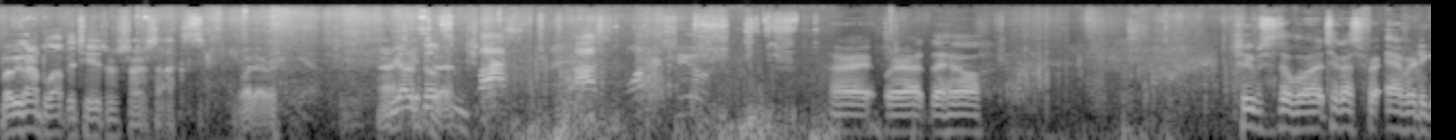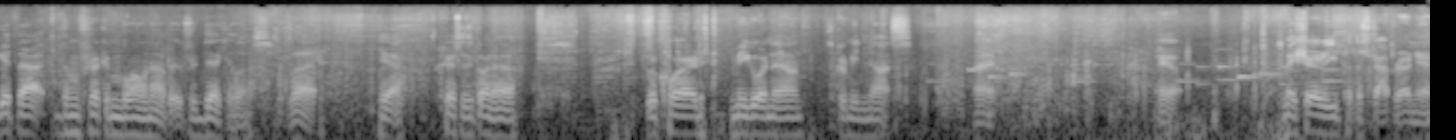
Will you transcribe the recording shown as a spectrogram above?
But we gotta blow up the tubes, which sort of sucks. Whatever. We right, gotta build some. Last, last one or two. All right, we're at the hill. Tubes still blowing. It took us forever to get that them freaking blown up. It's ridiculous. But yeah, Chris is gonna record me going down. It's gonna be nuts. All right. There you go. Make sure you put the strap around you.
